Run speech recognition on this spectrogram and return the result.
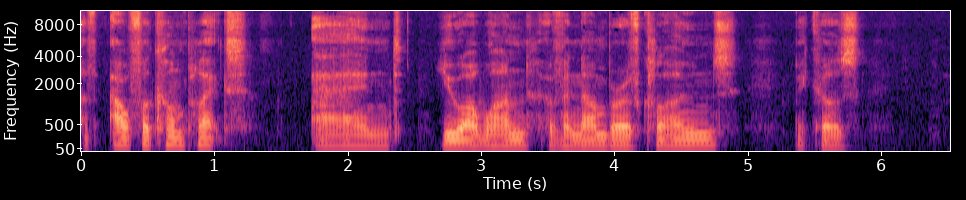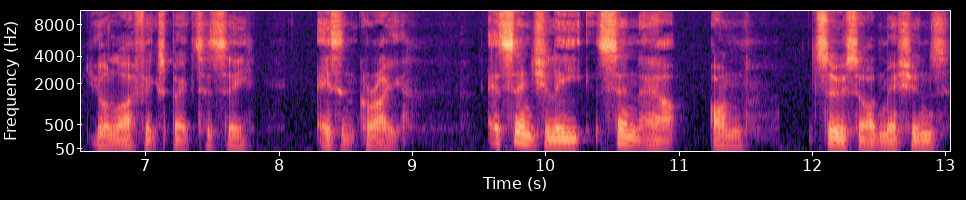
of Alpha Complex and you are one of a number of clones because your life expectancy isn't great. Essentially, sent out on suicide missions,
